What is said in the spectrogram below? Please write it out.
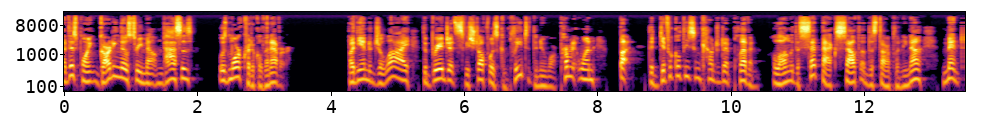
at this point, guarding those three mountain passes was more critical than ever. By the end of July, the bridge at Svistov was complete, the new more permanent one, but the difficulties encountered at Pleven, along with the setbacks south of the Stara Planina, meant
